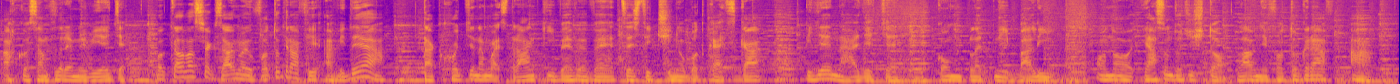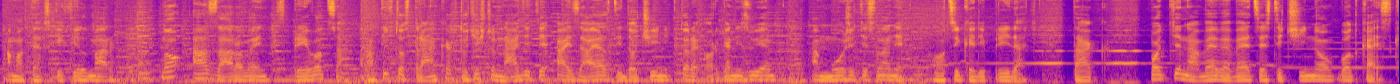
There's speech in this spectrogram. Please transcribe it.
ako samozrejme viete. Pokiaľ vás však zaujímajú fotografie a videá, tak choďte na moje stránky www.cestičino.sk, kde nájdete kompletný balík. Ono, ja som totiž to hlavne fotograf a amatérsky filmár, no a zároveň sprievodca. Na týchto stránkach totiž to nájdete aj zájazdy do Číny, ktoré organizujem a môžete sa na ne hocikedy pridať. Tak poďte na www.cestičinov.sk,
